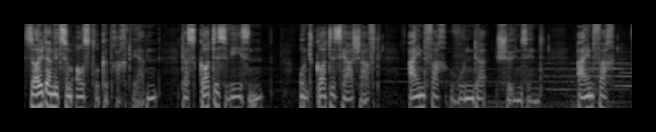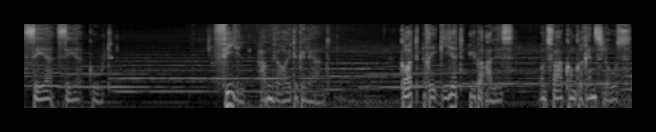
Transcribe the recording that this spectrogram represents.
soll damit zum Ausdruck gebracht werden, dass Gottes Wesen und Gottes Herrschaft einfach wunderschön sind, einfach sehr, sehr gut. Viel haben wir heute gelernt. Gott regiert über alles, und zwar konkurrenzlos.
